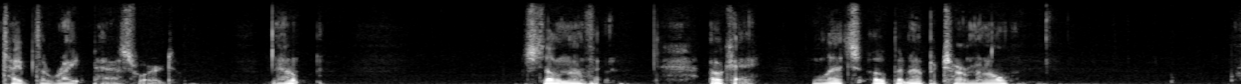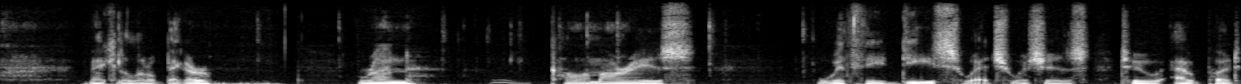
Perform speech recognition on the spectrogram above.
type the right password. Nope. Still nothing. Okay, let's open up a terminal. Make it a little bigger. Run Calamares with the D switch, which is to output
